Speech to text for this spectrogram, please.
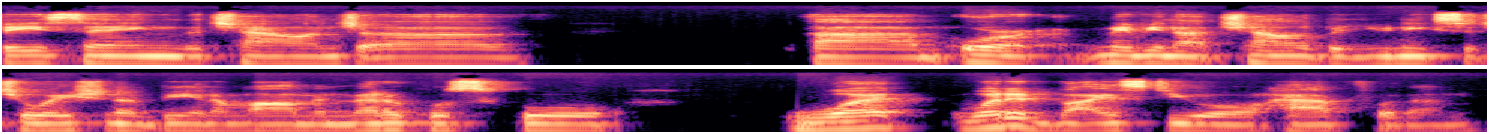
facing the challenge of, um, or maybe not challenge, but unique situation of being a mom in medical school. What what advice do you all have for them?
